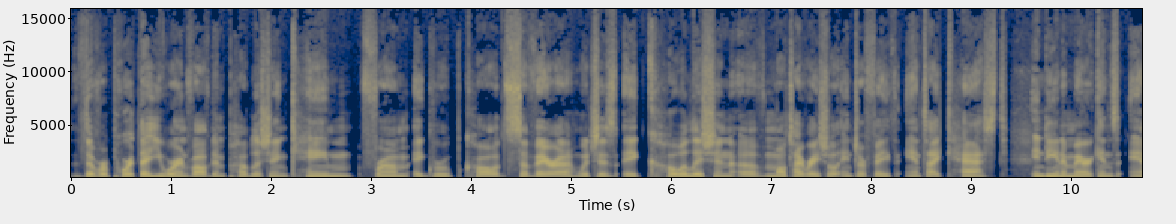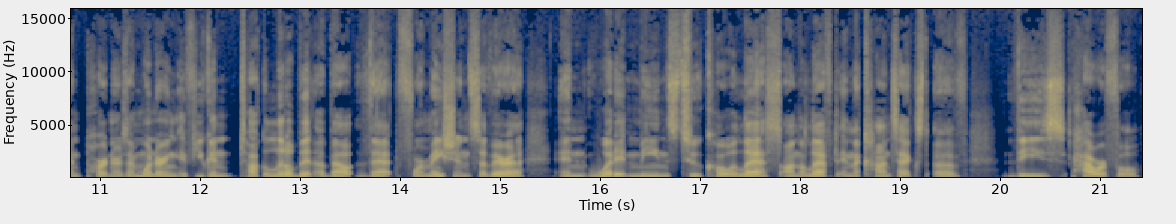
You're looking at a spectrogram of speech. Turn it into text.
the report that you were involved in publishing came from a group called Savera, which is a coalition of multiracial, interfaith, anti caste Indian Americans and partners. I'm wondering if you can talk a little bit about that formation, Savera, and what it means to coalesce on the left in the context of these powerful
